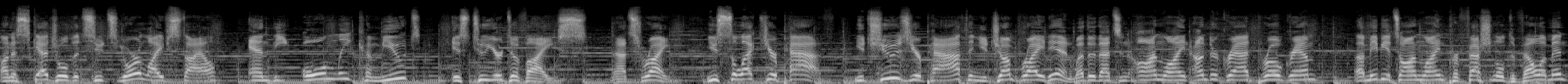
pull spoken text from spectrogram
on a schedule that suits your lifestyle, and the only commute is to your device. That's right. You select your path, you choose your path, and you jump right in, whether that's an online undergrad program, uh, maybe it's online professional development.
